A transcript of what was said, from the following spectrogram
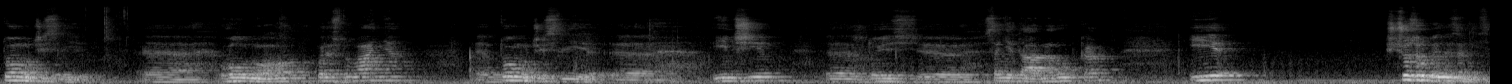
В тому числі головного користування, в тому числі інші, е, тобто е, санітарна рубка. І що зробили за місяць?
